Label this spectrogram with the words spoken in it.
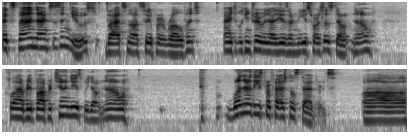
Expand access and use, that's not super relevant. Actively contribute ideas and resources, don't know. Collaborative opportunities, we don't know. What are these professional standards? Uh,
